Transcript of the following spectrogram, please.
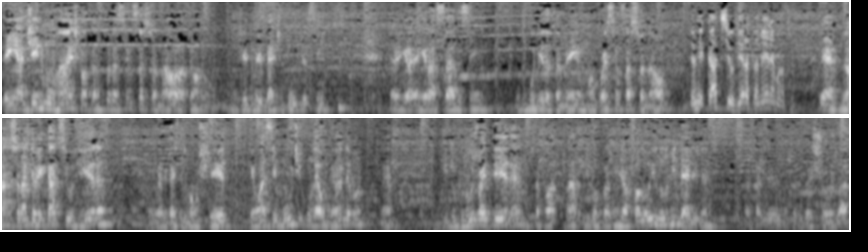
Tem a Jane Monrais, que é uma cantora sensacional, ela tem um, um jeito meio Betty Boop, assim. É, engra, é engraçado, assim, muito bonita também, uma voz sensacional. Tem o Ricardo Silveira também, né, Manfred? É, dos nacionais tem o Ricardo Silveira, o grande de mão cheia. Tem o Azimuth com o Léo Gandeman, né? E do blues vai ter, né? Não precisa falar nada. O Igor Brock já falou e o Nuno Mindeles, né? Vai fazer, vão fazer dois shows lá.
